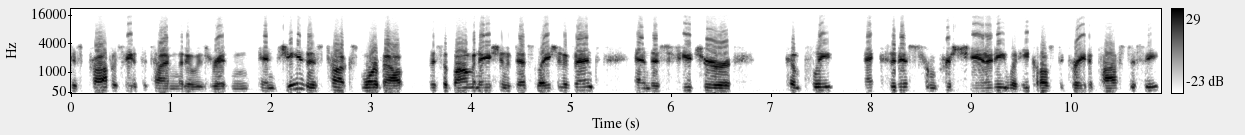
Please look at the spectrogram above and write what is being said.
is prophecy at the time that it was written, and Jesus talks more about this abomination of desolation event and this future complete exodus from Christianity, what he calls the great apostasy,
